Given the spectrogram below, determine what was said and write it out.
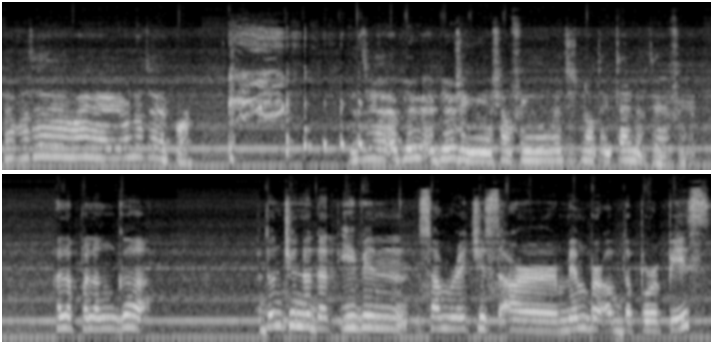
Yeah, but uh, why you're not uh, poor? That's uh, abu- abusing something which is not intended uh, for you. Hala palangga. Don't you know that even some riches are member of the porpoise?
